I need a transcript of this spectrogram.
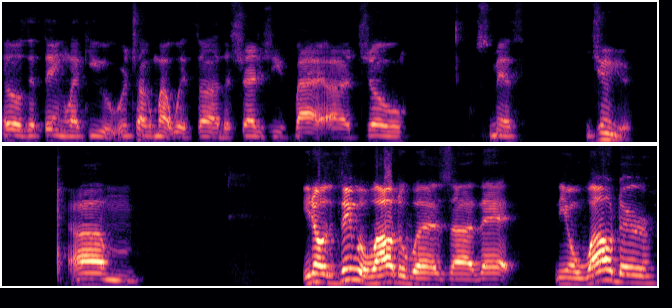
you was the thing like you were talking about with uh, the strategy by uh, Joe Smith Jr. Um, you know, the thing with Wilder was uh, that you know Wilder,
